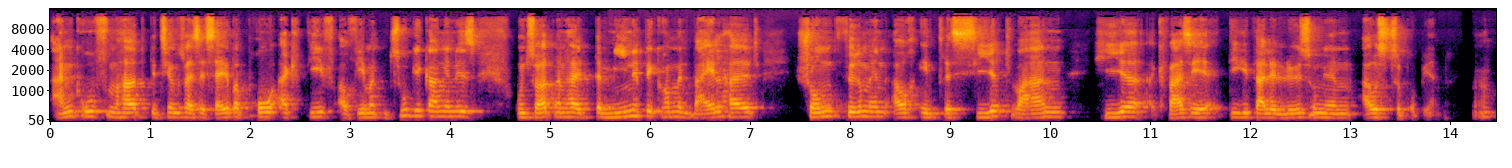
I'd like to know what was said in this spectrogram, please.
angerufen hat, beziehungsweise selber proaktiv auf jemanden zugegangen ist. Und so hat man halt Termine bekommen, weil halt schon Firmen auch interessiert waren, hier quasi digitale Lösungen auszuprobieren. Ja.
